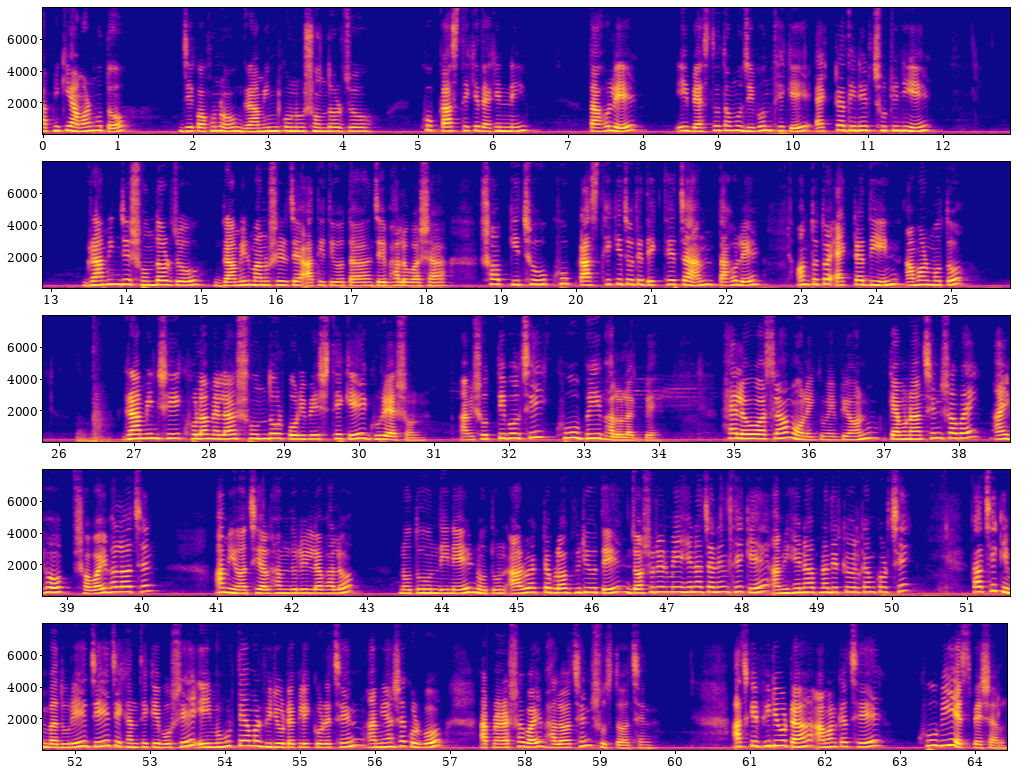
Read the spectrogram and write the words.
আপনি কি আমার মতো যে কখনো গ্রামীণ কোনো সৌন্দর্য খুব কাছ থেকে দেখেননি? তাহলে এই ব্যস্ততম জীবন থেকে একটা দিনের ছুটি নিয়ে গ্রামীণ যে সৌন্দর্য, গ্রামের মানুষের যে আতিথেয়তা, যে ভালোবাসা, সব কিছু খুব কাছ থেকে যদি দেখতে চান, তাহলে অন্তত একটা দিন আমার মতো গ্রামীণ সেই খোলামেলা, সুন্দর পরিবেশ থেকে ঘুরে আসুন। আমি সত্যি বলছি, খুবই ভালো লাগবে। হ্যালো, আসসালামু আলাইকুম এভরিওয়ান। কেমন আছেন সবাই? আই হোপ সবাই ভালো আছেন। আমিও আছি আলহামদুলিল্লাহ ভালো। নতুন দিনের, নতুন আরও একটা ব্লগ ভিডিওতে যশোরের মেয়ে হেনা চ্যানেল থেকে আমি হেনা আপনাদেরকে ওয়েলকাম করছি। কাছে কিংবা দূরে যে যেখান থেকে বসে এই মুহূর্তে আমার ভিডিওটা ক্লিক করেছেন, আমি আশা করব আপনারা সবাই ভালো আছেন, সুস্থ আছেন। আজকের ভিডিওটা আমার কাছে খুবই স্পেশাল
